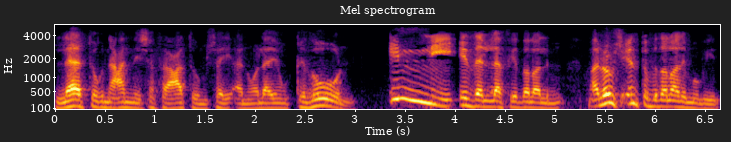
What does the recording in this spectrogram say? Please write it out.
لا تغن عني شفاعتهم شيئا ولا ينقذون. إني إذا لفي ضلال ما لهمش أنتم في ضلال مبين.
